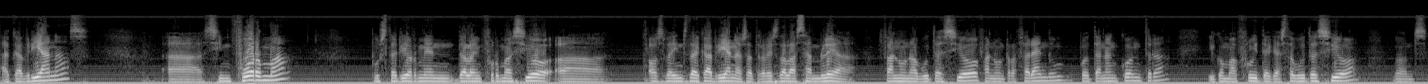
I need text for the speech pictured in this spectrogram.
a Cabrianes eh, s'informa posteriorment de la informació eh, els veïns de Cabrianes a través de l'assemblea fan una votació, fan un referèndum voten en contra i com a fruit d'aquesta votació doncs,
